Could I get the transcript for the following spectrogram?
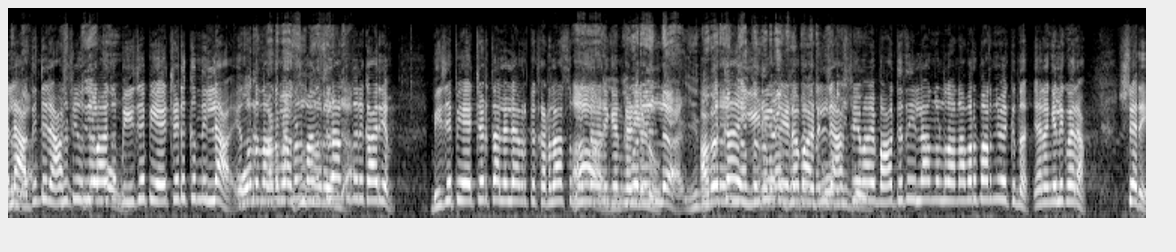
അല്ല അതിന്റെ രാഷ്ട്രീയ ഉത്തരവാദിത്വം ബി ജെ പി ഏറ്റെടുക്കുന്നില്ല എന്നതാണ് നമ്മൾ മനസ്സിലാക്കുന്ന ഒരു കാര്യം. ബി ജെ പി ഏറ്റെടുത്താലല്ലേ അവർക്ക് കടലാസ് പുറത്തിറക്കാൻ കഴിയുള്ളൂ? അവർക്ക് ഇ ഡിയുടെ ഇടപാടിൽ രാഷ്ട്രീയമായ ബാധ്യതയില്ല എന്നുള്ളതാണ് അവർ പറഞ്ഞു വെക്കുന്നത്. ഞാൻ അങ്ങനെയൊക്കെ വരാം. ശരി.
